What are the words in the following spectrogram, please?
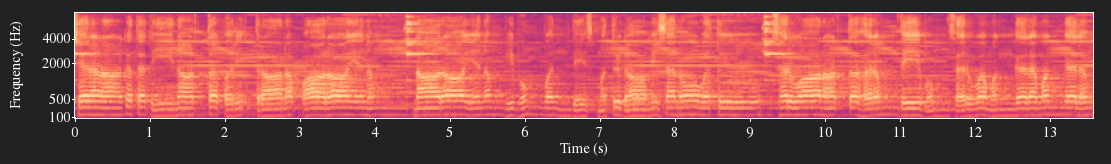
शरणागतदीनार्थपरित्राणपारायणं नारायणं विभुं वन्दे स्मतृगामि सनोवतु सर्वानार्थहरं देवं सर्वमङ्गलमङ्गलम्।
